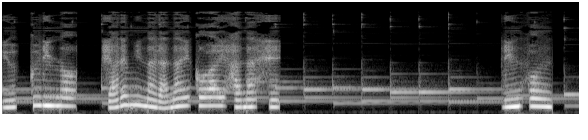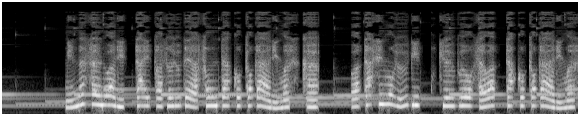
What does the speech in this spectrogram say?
ゆっくりの、シャレにならない怖い話。リンフォン。皆さんは立体パズルで遊んだことがありますか？私もルービックキューブを触ったことがあります。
